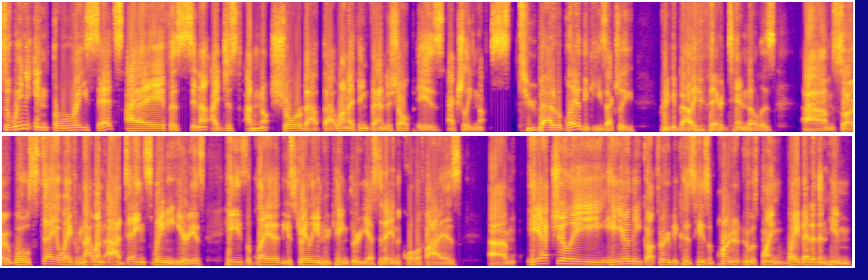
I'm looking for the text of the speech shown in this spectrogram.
To win in three sets, I for Sinner, I just I'm not sure about that one. I think Van der Schulp is actually not too bad of a player. I think he's actually pretty good value there at ten dollars. Um, so we'll stay away from that one. Ah, Dane Sweeney, here he is. He's the player, the Australian who came through yesterday in the qualifiers. Um, he actually he only got through because his opponent, who was playing way better than him,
